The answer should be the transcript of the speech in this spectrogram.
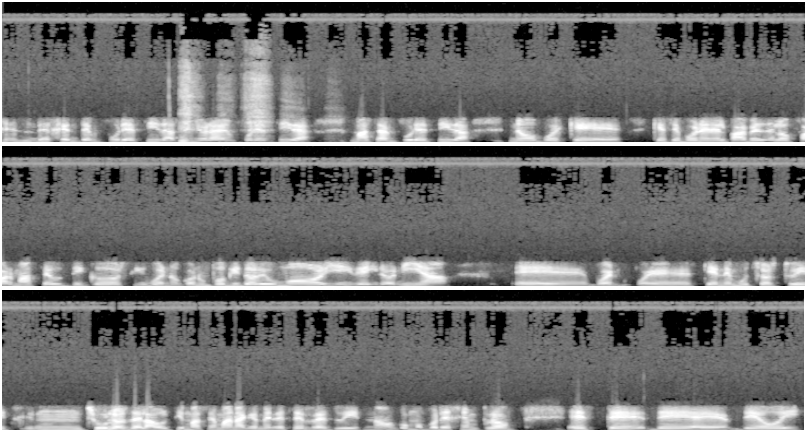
de, gente enfurecida, señora enfurecida, masa enfurecida, no, pues que, que se pone en el papel de los farmacéuticos y bueno, con un poquito de humor y de ironía, eh, bueno, pues tiene muchos tweets mm, chulos de la última semana que merece retweet, ¿no? Como por ejemplo este de, de hoy,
